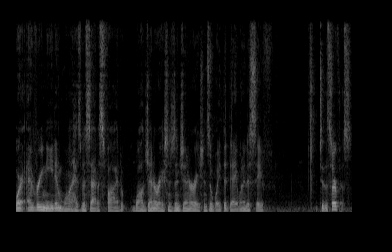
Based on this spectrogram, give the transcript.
where every need and want has been satisfied while generations and generations await the day when it is safe to the surface.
